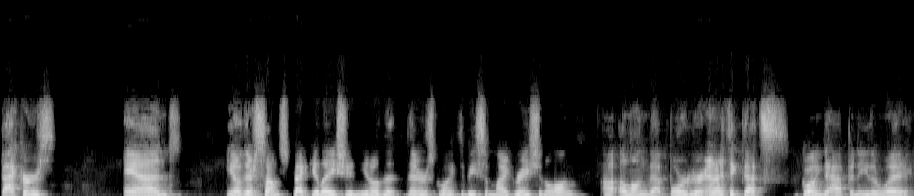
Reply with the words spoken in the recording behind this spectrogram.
backers. And, you know, there's some speculation, you know, that there's going to be some migration along uh, along that border, and I think that's going to happen either way.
